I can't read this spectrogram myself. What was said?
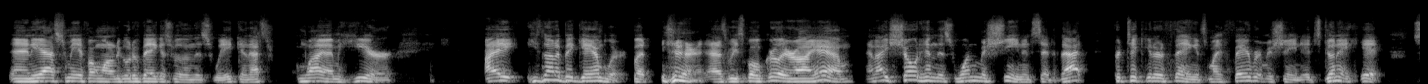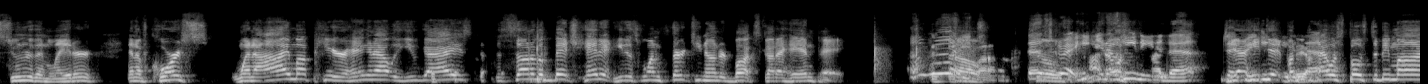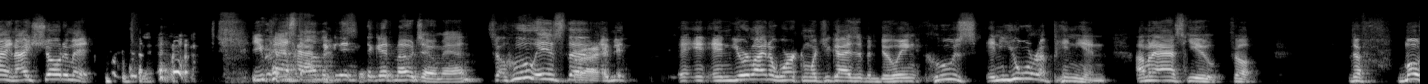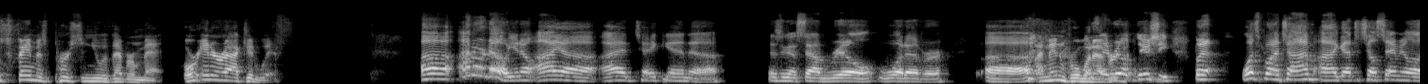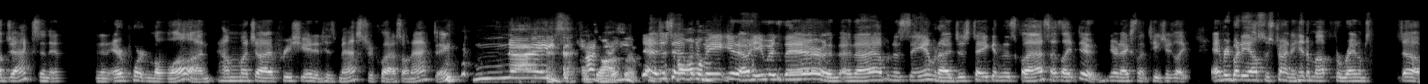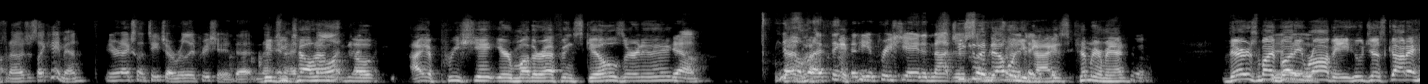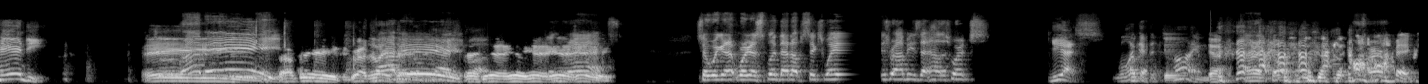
And he asked me if I wanted to go to Vegas with him this week, and that's why I'm here. I he's not a big gambler, but as we spoke earlier, I am. And I showed him this one machine and said that particular thing, it's my favorite machine. It's gonna hit sooner than later. And of course, when I'm up here hanging out with you guys, the son of a bitch hit it. He just won thirteen hundred bucks, got a hand pay. Oh, All right. So, That's so- great. He, you know, he needed that. yeah, JP, he did, but that that. was supposed to be mine. I showed him it. You passed on the good, the good mojo, man. So who is the Right. I mean, in, in your line of work and what you guys have been doing, who's in your opinion, I'm gonna ask you, Philip, the f- most famous person you have ever met or interacted with? Uh, I don't know. You know, I uh, I had taken. Uh, this is going to sound real, whatever. Uh, I'm in for I'll say whatever. real douchey. But once upon a time, I got to tell Samuel L. Jackson in, in an airport in Milan how much I appreciated his masterclass on acting. Nice. That's awesome. yeah, it just happened to be, you know, he was there and, and I happened to see him and I just taken this class. I was like, dude, you're an excellent teacher. He's like, everybody else was trying to hit him up for random stuff. And I was just like, hey, man, you're an excellent teacher. I really appreciate that. And I- Did you and I tell thought him, you know, I appreciate your mother effing skills or anything? Yeah. No, That's- but I think that he appreciated not just Speaking of the devil, you guys, come here, man. There's my Yeah. buddy Robbie who just got a handy. Hey, Robbie! Robbie, congratulations. Robbie! Yeah, yeah, yeah, yeah, yeah, yeah. So we're gonna we're gonna split that up six ways, Robbie. Is that how this works? Yes. Well, look at the time. Yeah. All right. Perfect.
